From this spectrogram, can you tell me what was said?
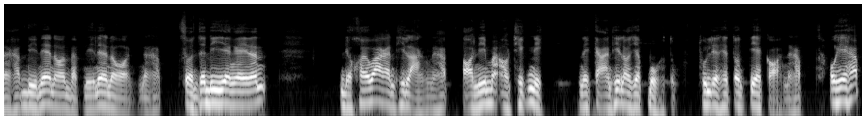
นะครับ ดีแน่นอนแบบนี้แน่นอนนะครับ ส่วนจะดียังไงนั้น เดี๋ยวค่อยว่ากันทีหลังนะครับ ตอนนี้มาเอาเทคนิคในการที่เราจะปลูกทุเรียนให้ต้นเตี้ยก่อนนะครับ โอเคครับ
